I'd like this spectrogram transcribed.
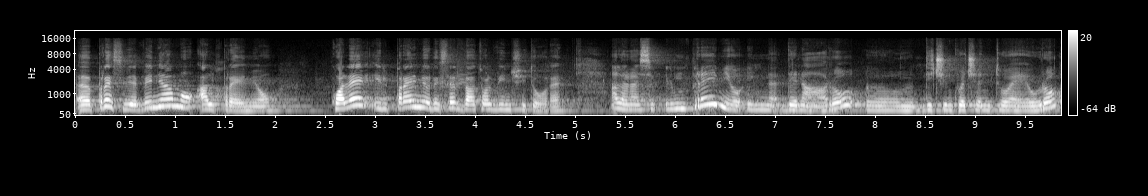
Eh, Preside, veniamo al premio. Qual è il premio riservato al vincitore? Allora, un premio in denaro eh, di 500 euro,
